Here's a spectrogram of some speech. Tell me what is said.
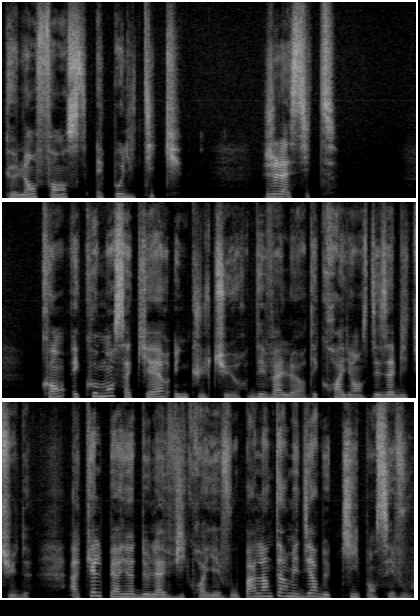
que l'enfance est politique. Je la cite. Quand et comment s'acquiert une culture, des valeurs, des croyances, des habitudes? À quelle période de la vie croyez-vous? Par l'intermédiaire de qui pensez-vous?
